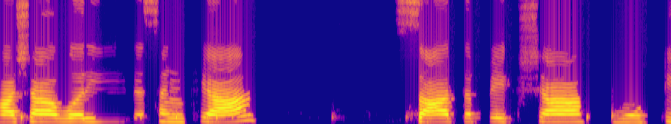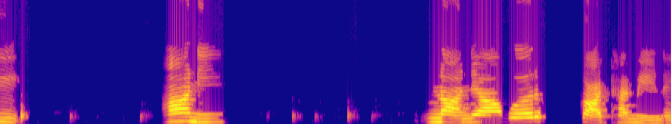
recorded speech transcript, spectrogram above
फाशावरील संख्या सात पेक्षा मोठी आणि नाण्यावर काठा मिळणे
